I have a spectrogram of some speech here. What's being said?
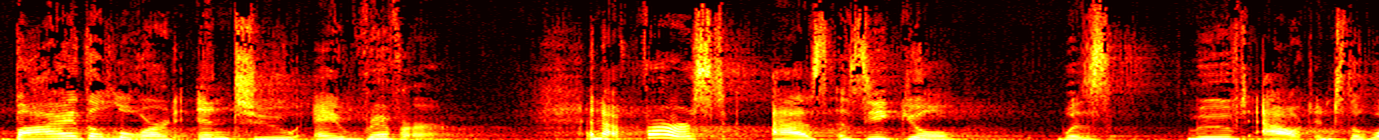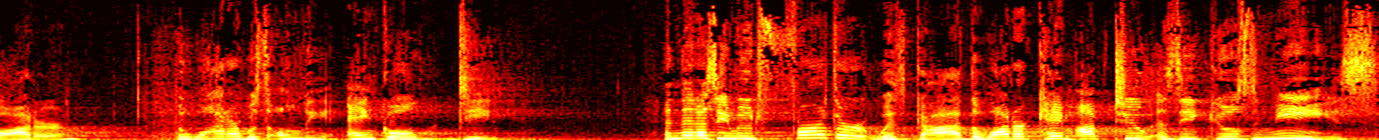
by the Lord into a river. And at first, as Ezekiel was moved out into the water, the water was only ankle deep. And then as he moved further with God, the water came up to Ezekiel's knees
